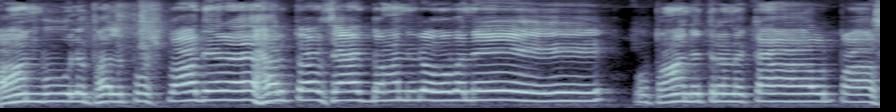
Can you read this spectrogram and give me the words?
तांबूल फल पुष्पादिर हरता बानरो बने उपान तृणकाल पास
